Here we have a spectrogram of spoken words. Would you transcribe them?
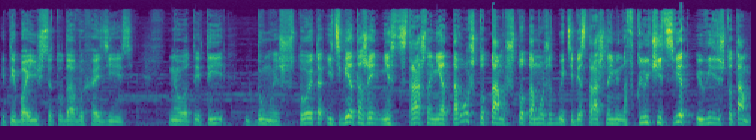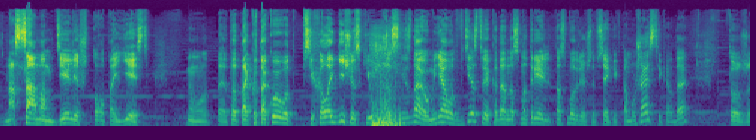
и ты боишься туда выходить. Ну вот, и ты думаешь, что это... И тебе даже не страшно не от того, что там что-то может быть. Тебе страшно именно включить свет и увидеть, что там на самом деле что-то есть. Ну, вот это так, такой вот психологический ужас. Не знаю, у меня вот в детстве, когда насмотрели, насмотришься всяких там ужастиков, да, тоже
